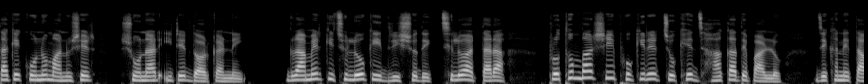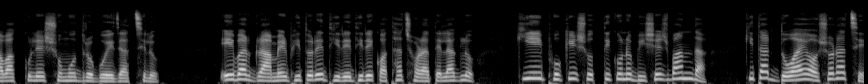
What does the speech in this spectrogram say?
তাকে কোনো মানুষের সোনার ইটের দরকার নেই। গ্রামের কিছু লোক এই দৃশ্য দেখছিল আর তারা প্রথমবার সেই ফকিরের চোখে ঝাঁকাতে পারল, যেখানে তাওয়াক্কুলের সমুদ্র বয়ে যাচ্ছিল। এইবার গ্রামের ভিতরে ধীরে ধীরে কথা ছড়াতে লাগল কি এই ফকির সত্যি কোনো বিশেষ বান্দা? কি তার দোয়ায় অসর আছে?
